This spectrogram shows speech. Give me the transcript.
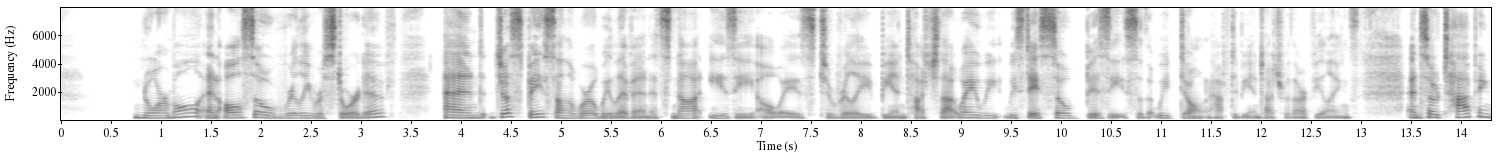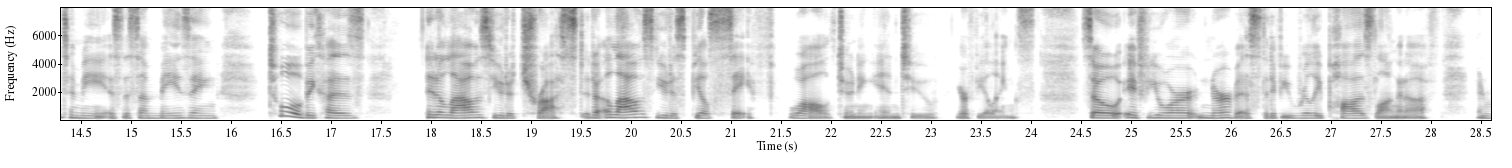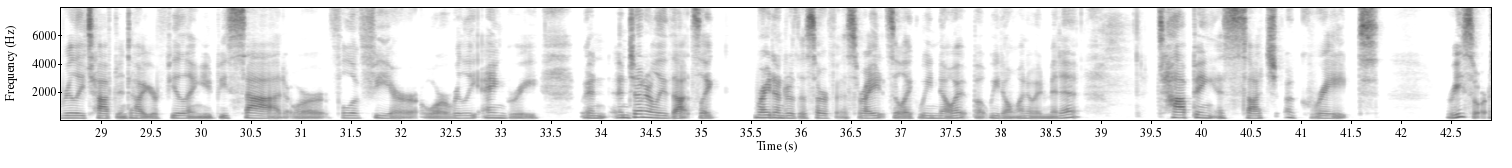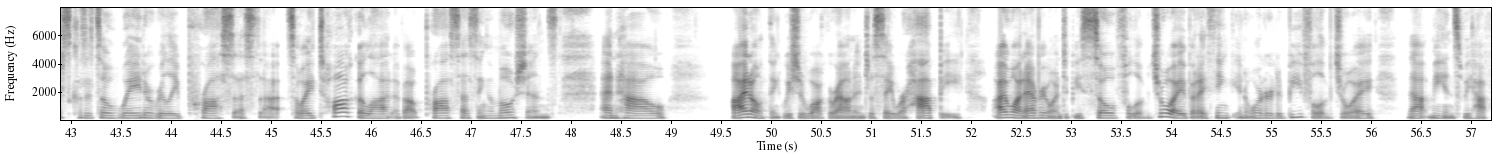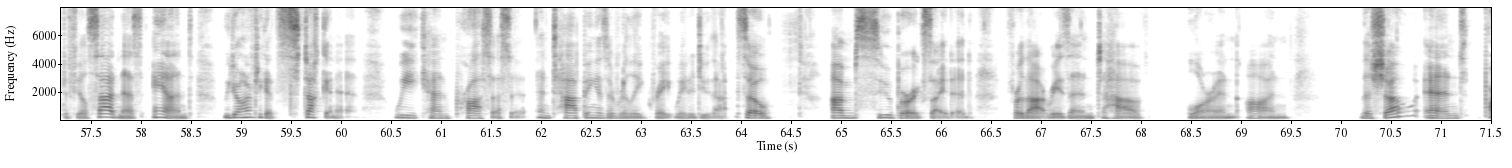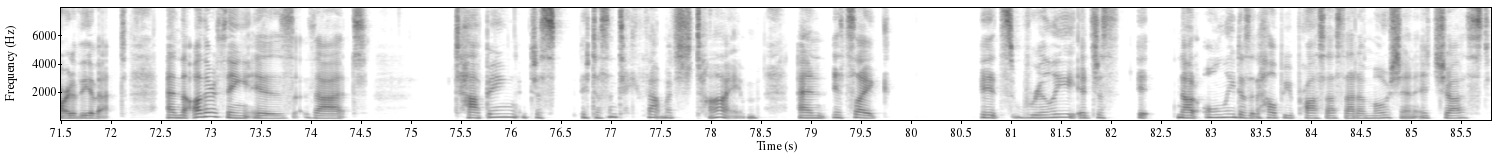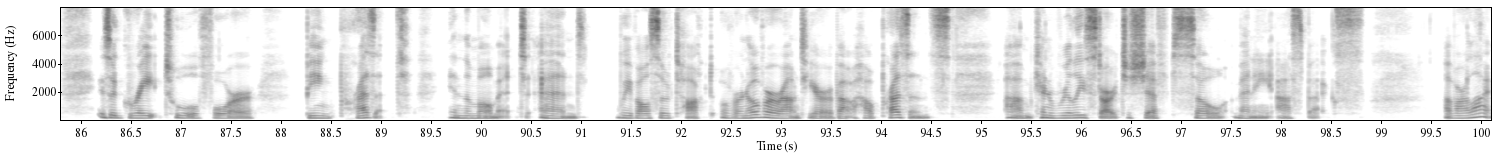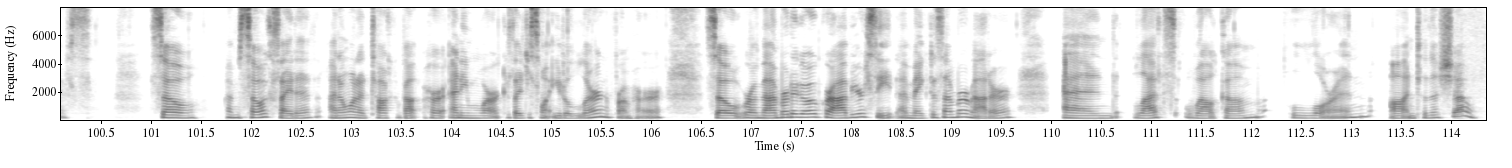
normal and also really restorative. And just based on the world we live in, it's not easy always to really be in touch that way. We we stay so busy so that we don't have to be in touch with our feelings. And so tapping to me is this amazing tool because it allows you to trust. It allows you to feel safe while tuning into your feelings. So if you're nervous that if you really pause long enough and really tapped into how you're feeling, you'd be sad or full of fear or really angry. And and generally that's like right under the surface, right? So like we know it but we don't want to admit it. Tapping is such a great resource because it's a way to really process that. So I talk a lot about processing emotions and how I don't think we should walk around and just say we're happy. I want everyone to be so full of joy, but I think in order to be full of joy, that means we have to feel sadness and we don't have to get stuck in it. We can process it, and tapping is a really great way to do that. So I'm super excited for that reason to have Lauren on the show and part of the event. And the other thing is that tapping just it doesn't take that much time. And it's like, it's really, it just, it not only does it help you process that emotion, it just is a great tool for being present in the moment. And we've also talked over and over around here about how presence um, can really start to shift so many aspects of our lives. So I'm so excited. I don't want to talk about her anymore because I just want you to learn from her. So remember to go grab your seat and make December matter. And let's welcome Lauren onto the show.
